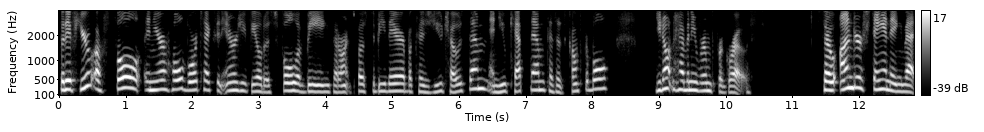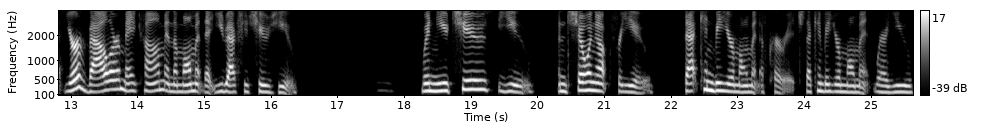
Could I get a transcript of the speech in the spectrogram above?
But if you are full and your whole vortex and energy field is full of beings that aren't supposed to be there because you chose them and you kept them because it's comfortable, you don't have any room for growth. So understanding that your valor may come in the moment that you actually choose you. When you choose you and showing up for you, that can be your moment of courage. That can be your moment where you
